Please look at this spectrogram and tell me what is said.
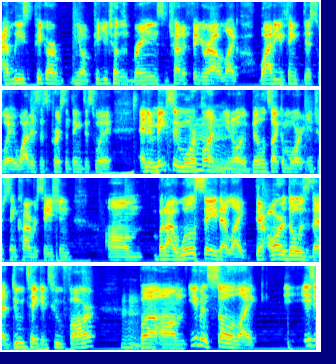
at least pick our you know pick each other's brains and try to figure out like why do you think this way why does this person think this way and it makes it more mm. fun you know it mm. builds like a more interesting conversation um but i will say that like there are those that do take it too far mm-hmm. but um even so like it's,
